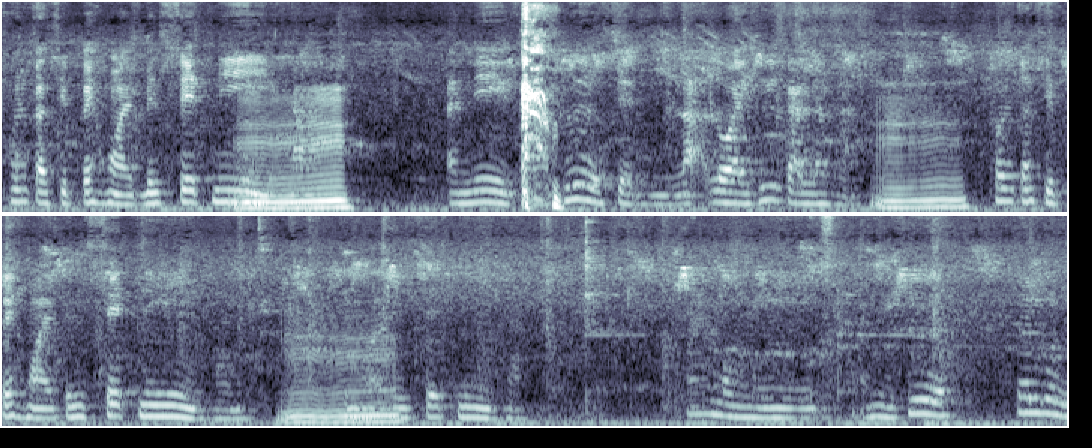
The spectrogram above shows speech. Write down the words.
เพิ่นก็สิไปหอยเป็นเซตอืนี่ค่ะม อันนี้ก็คือเส้นละลอยคือกันละค่ะอืม เพิ่นก็สิไปหอยเป็นเซตนี่ค่ะอืหอยม เป็นเซตนี่ค่ะถ้ามองนี้อันนี้คือ คือรุ่น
